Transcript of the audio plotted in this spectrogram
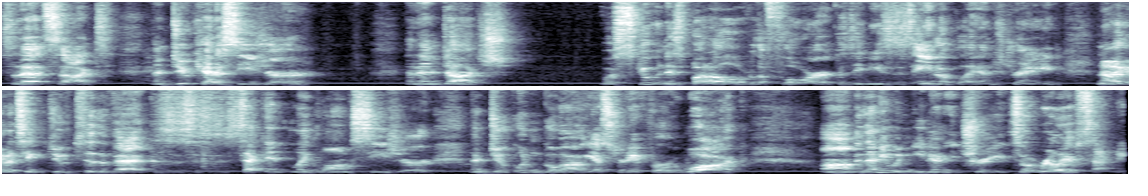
So that sucked. Then Duke had a seizure. And then Dutch was scooting his butt all over the floor because he needs his anal glands drained. Now I gotta take Duke to the vet because this is second like long seizure. Then Duke wouldn't go out yesterday for a walk. Um, and then he wouldn't eat any treats, so it really upset me.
